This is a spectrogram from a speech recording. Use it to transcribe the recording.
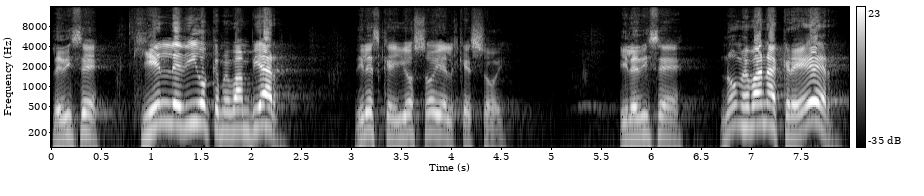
Le dice, ¿quién le digo que me va a enviar? Diles que yo soy el que soy. Y le dice, no me van a creer.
